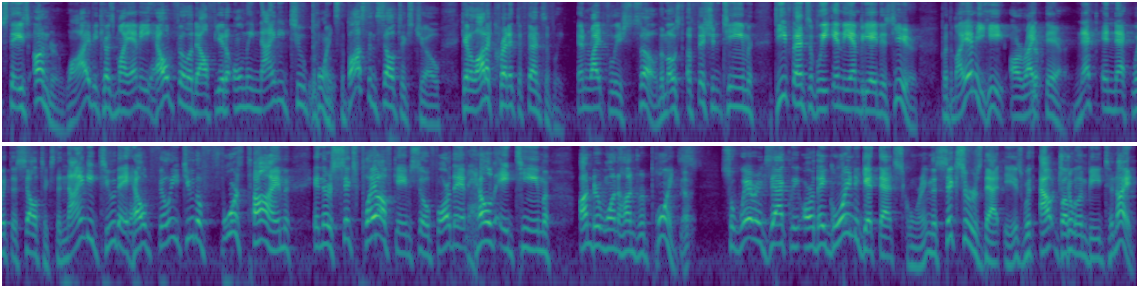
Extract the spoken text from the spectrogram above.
stays under. Why? Because Miami held Philadelphia to only 92 points. The Boston Celtics, Joe, get a lot of credit defensively, and rightfully so. The most efficient team defensively in the NBA this year. But the Miami Heat are right there, neck and neck with the Celtics. The 92 they held Philly to the fourth time in their six playoff games so far. They have held a team under 100 points. Yep. So where exactly are they going to get that scoring? The Sixers, that is, without Joel Embiid tonight.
